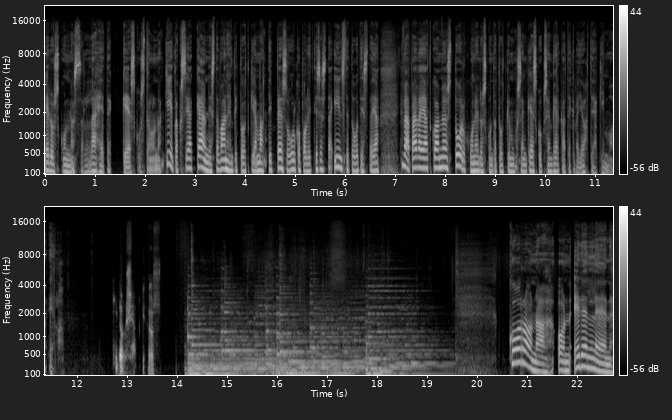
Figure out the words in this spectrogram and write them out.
eduskunnassa lähetekeskusteluna. Kiitoksia käynnistä vanhempi tutkija Matti Pesu ulkopoliittisesta instituutista ja hyvää päivän jatkoa myös Turkuun eduskuntatutkimuksen keskuksen virkaa tekevä johtaja Kimmo Elo. Kiitoksia. Kiitos. Korona on edelleen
